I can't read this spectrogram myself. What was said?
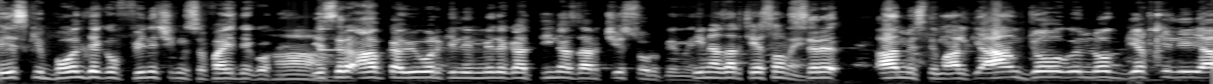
इसकी बॉल देखो फिनिशिंग सफ़ाई देखो। हाँ। ये सिर्फ़ आपका व्यूअर के लिए मिलेगा तीन हज़ार छह सौ रुपये में। तीन हज़ार छह सौ में? सिर्फ़ आम इस्तेमाल की आम जो लोग गिफ्ट के लिए या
